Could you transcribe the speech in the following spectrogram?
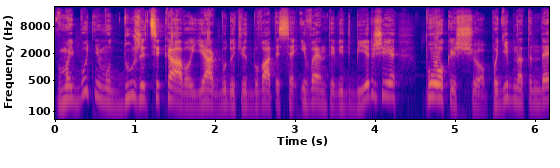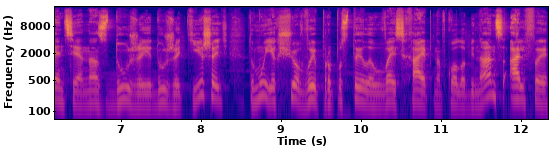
В майбутньому дуже цікаво, як будуть відбуватися івенти від біржі. Поки що подібна тенденція нас дуже і дуже тішить. Тому, якщо ви пропустили увесь хайп навколо Binance Альфи,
